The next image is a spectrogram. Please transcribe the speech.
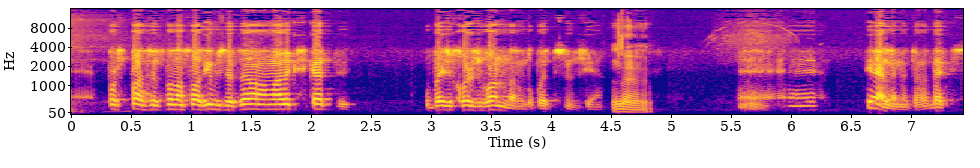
Ε, προσπάθησε λοιπόν αυτά τα δύο μισή λεπτά να αναδείξει κάτι που παίζει χωρίς γόνατα, να το πω έτσι στην ουσία. Ναι. Ε, τι να λέμε τώρα, εντάξει.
